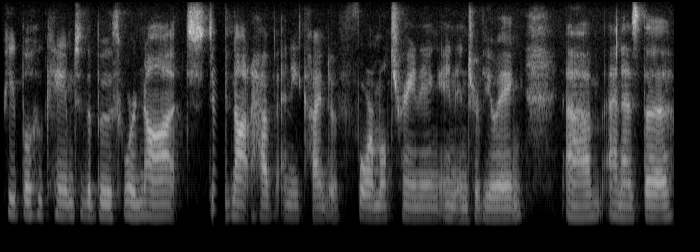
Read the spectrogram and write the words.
people who came to the booth were not did not have any kind of formal training in interviewing um, and as the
